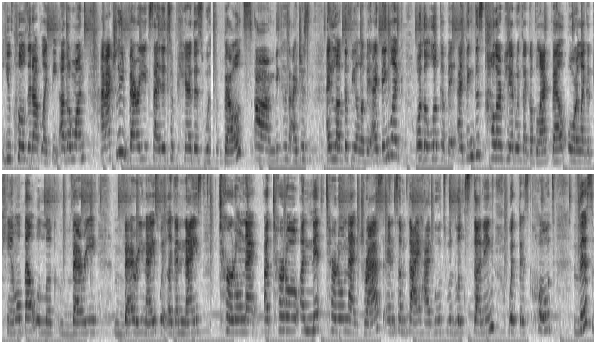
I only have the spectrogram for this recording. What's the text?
you close it up like the other ones. I'm actually very excited to pair this with belts um because i just i love the feel of it. I think like or the look of it. I think this color paired with like a black belt or like a camel belt will look very very nice with like a nice turtleneck a turtle a knit turtleneck dress and some thigh-high boots would look stunning with this coat this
